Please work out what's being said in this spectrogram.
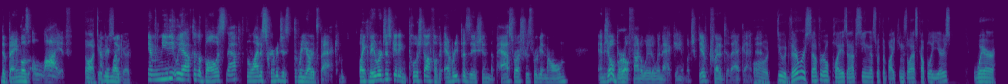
the Bengals alive. Oh, dude, I they're mean, so like, good. Immediately after the ball was snapped, the line of scrimmage is three yards back. Like they were just getting pushed off of every position. The pass rushers were getting home. And Joe Burrow found a way to win that game, which give credit to that guy. Man. Oh, dude, there were several plays, and I've seen this with the Vikings the last couple of years, where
